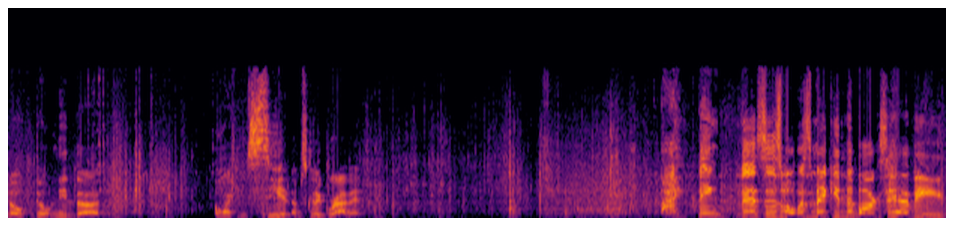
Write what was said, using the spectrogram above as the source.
nope, don't need that. Oh, I can see it. I'm just gonna grab it. I think this is what was making the box heavy.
